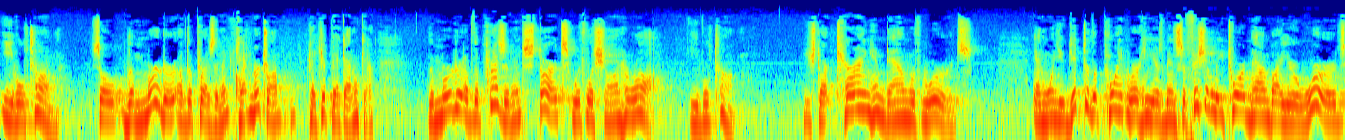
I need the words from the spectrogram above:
evil tongue. So the murder of the president, Clinton or Trump, take your pick, I don't care the murder of the president starts with Lashon Hara, evil tongue. You start tearing him down with words. And when you get to the point where he has been sufficiently torn down by your words,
